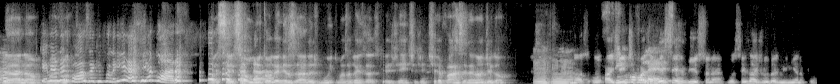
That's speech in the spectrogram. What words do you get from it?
não, não. Fiquei meio nervosa aqui. Falei, e agora? Vocês são muito organizadas, muito mais organizadas que a gente. A gente é várzea, né, não, Diegão? Uhum. Nossa, a Cinco gente faz mulheres. um desserviço, né? Vocês ajudam as meninas, pô.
